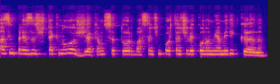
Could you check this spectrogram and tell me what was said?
as empresas de tecnologia, que é um setor bastante importante da economia americana.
